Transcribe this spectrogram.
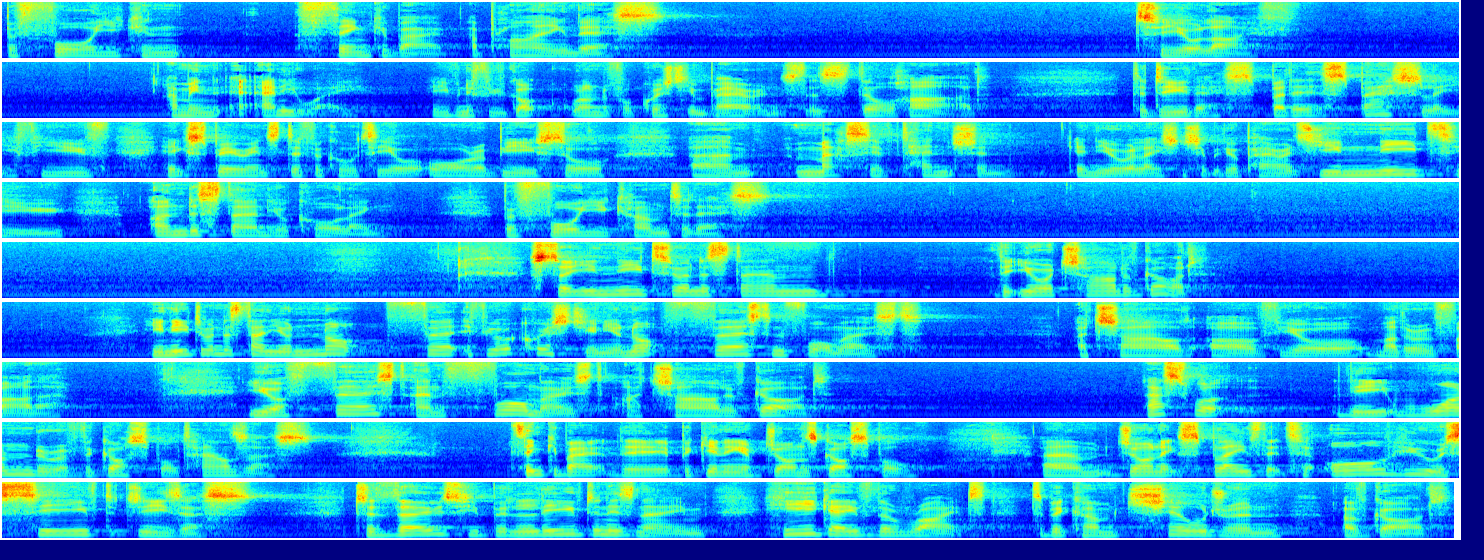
before you can think about applying this to your life. I mean, anyway, even if you've got wonderful Christian parents, it's still hard to do this, but especially if you've experienced difficulty or, or abuse or um, massive tension in your relationship with your parents, you need to understand your calling before you come to this. So you need to understand that you're a child of God. You need to understand you're not, if you're a Christian, you're not first and foremost a child of your mother and father. You are first and foremost a child of God. That's what the wonder of the gospel tells us. Think about the beginning of John's gospel. Um, John explains that to all who received Jesus, to those who believed in his name, he gave the right to become children of God.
